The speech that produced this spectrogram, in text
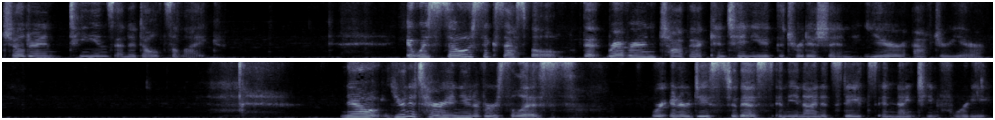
children, teens, and adults alike. It was so successful that Reverend Čapek continued the tradition year after year. Now, Unitarian Universalists were introduced to this in the United States in 1940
